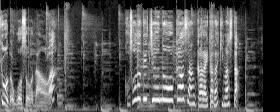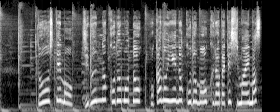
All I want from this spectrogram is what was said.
今日のご相談は？子育て中のお母さんからいただきましたどうしても自分の子供と他の家の子供を比べてしまいます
